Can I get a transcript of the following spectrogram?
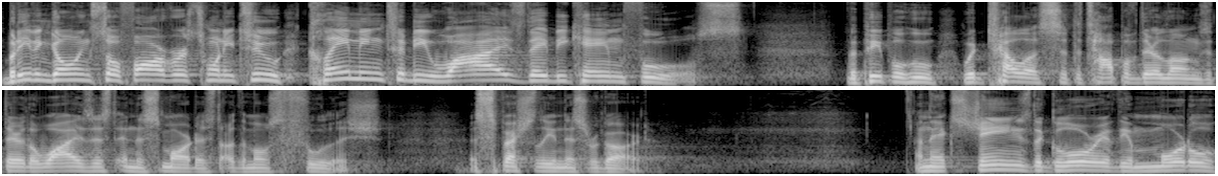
But even going so far, verse 22, claiming to be wise, they became fools. The people who would tell us at the top of their lungs that they're the wisest and the smartest are the most foolish, especially in this regard. And they exchanged the glory of the immortal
